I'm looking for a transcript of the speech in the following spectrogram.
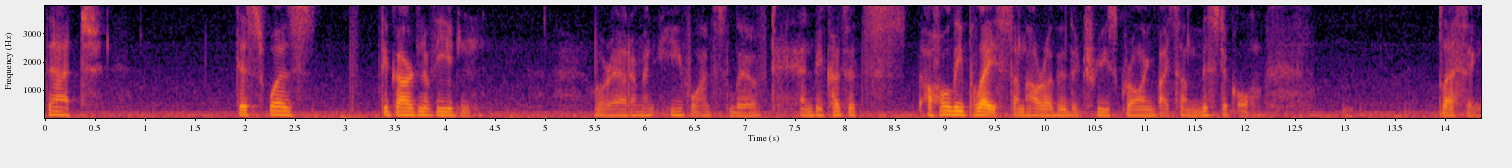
that this was the Garden of Eden, where Adam and Eve once lived. And because it's a holy place, somehow or other the tree's growing by some mystical blessing.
